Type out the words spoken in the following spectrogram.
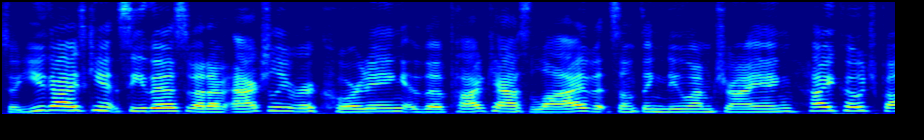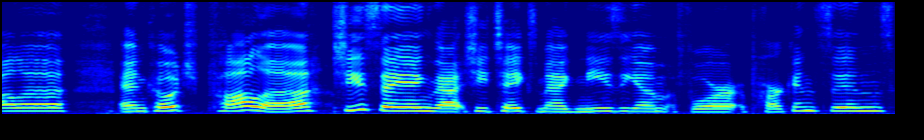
So you guys can't see this, but I'm actually recording the podcast live. It's something new I'm trying. Hi, Coach Paula. And Coach Paula, she's saying that she takes magnesium for Parkinson's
